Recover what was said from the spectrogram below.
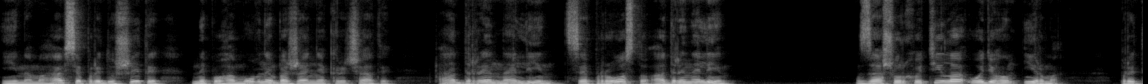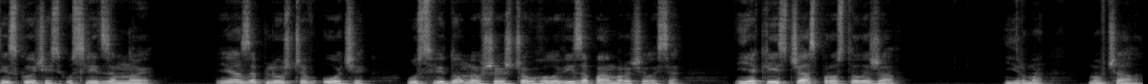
і намагався придушити непогамовне бажання кричати Адреналін, це просто адреналін. Зашурхотіла одягом Ірма, притискуючись услід за мною. Я заплющив очі, усвідомивши, що в голові запаморочилося, і якийсь час просто лежав. Ірма мовчала.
